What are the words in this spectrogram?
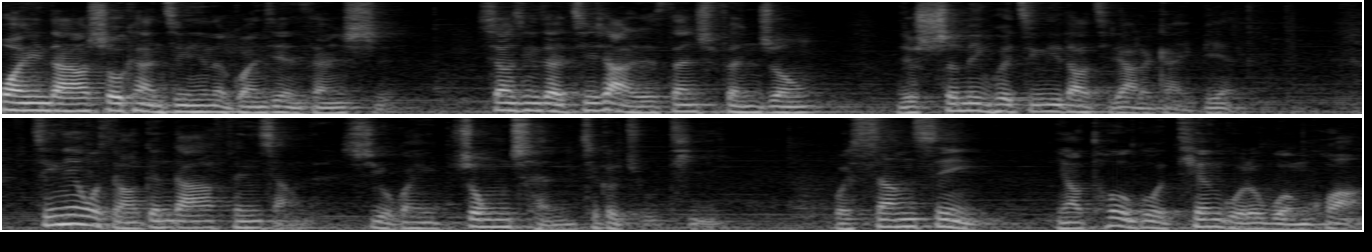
欢迎大家收看今天的关键三十。相信在接下来的三十分钟，你的生命会经历到极大的改变。今天我想要跟大家分享的是有关于忠诚这个主题。我相信你要透过天国的文化，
